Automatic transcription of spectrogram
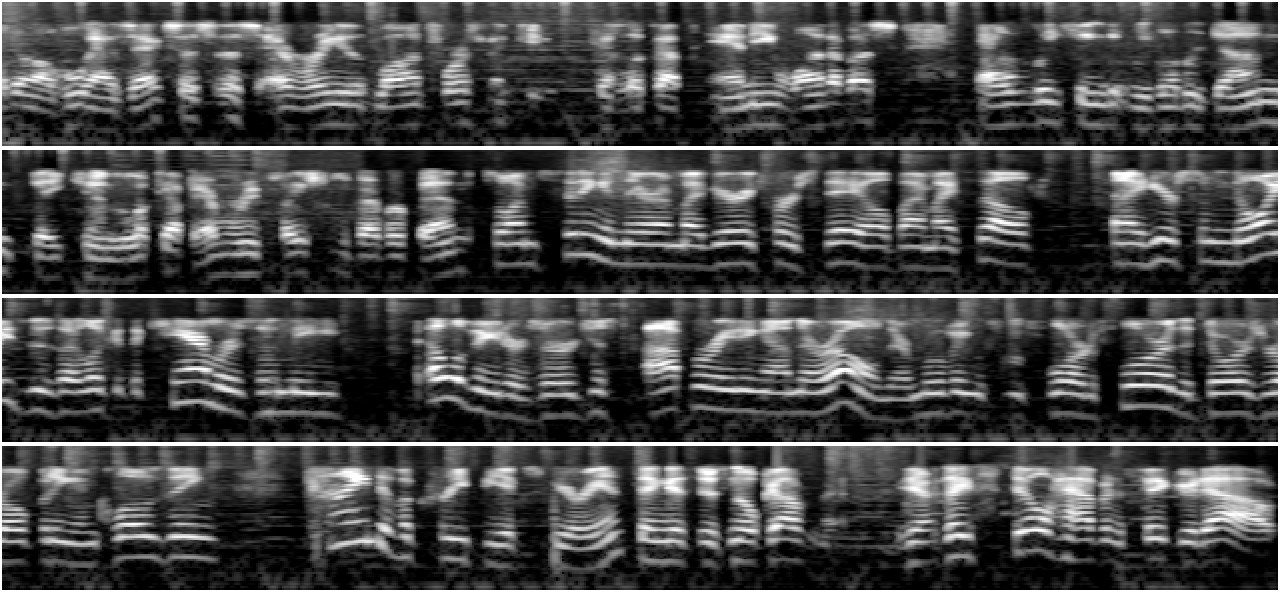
I don't know who has access to this. Every law enforcement can, can look up any one of us, everything that we've ever done. They can look up every place we've ever been. So I'm sitting in there on my very first day all by myself, and I hear some noises. I look at the cameras, and the elevators are just operating on their own. They're moving from floor to floor. The doors are opening and closing. Kind of a creepy experience. Thing is, there's no government. You know, they still haven't figured out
